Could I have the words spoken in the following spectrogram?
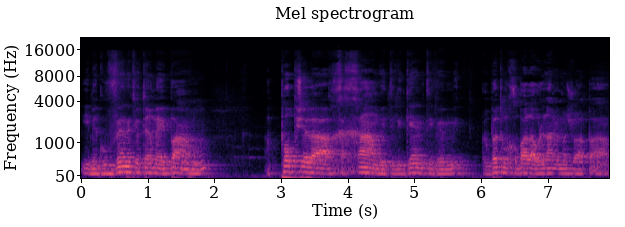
היא מגוונת יותר מאי פעם. Mm-hmm. הפופ שלה חכם ואינטליגנטי והרבה יותר מחובר לעולם ממה שהוא היה פעם.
